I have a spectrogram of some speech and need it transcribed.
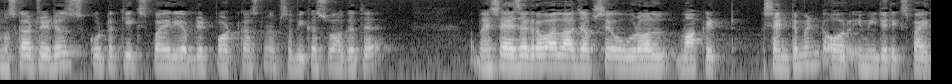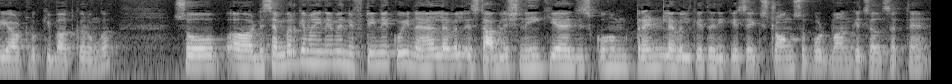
नमस्कार ट्रेडर्स कोटक की एक्सपायरी अपडेट पॉडकास्ट में आप सभी का स्वागत है। मैं सहज अग्रवाल आज आपसे ओवरऑल मार्केट सेंटिमेंट और इमीडिएट एक्सपायरी आउटलुक की बात करूँगा। सो so, दिसंबर के महीने में निफ्टी ने कोई नया लेवल इस्टेब्लिश नहीं किया है जिसको हम ट्रेंड लेवल के तरीके से एक स्ट्रॉन्ग सपोर्ट मान के चल सकते हैं।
